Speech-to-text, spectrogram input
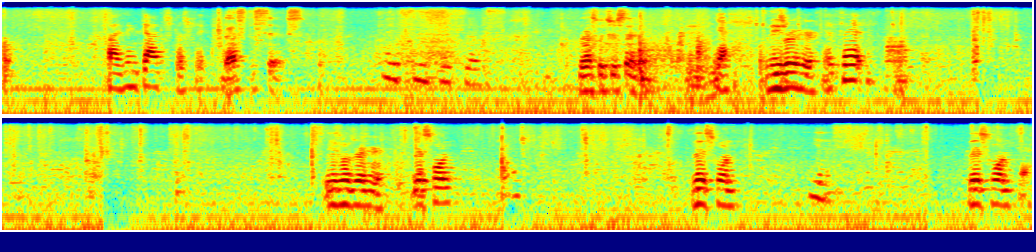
So I think that's the six. That's the six. It's the six. That's what you're saying. Yes, These right here. that's it. These ones right here. This one. This one. Yes. This one. Yes.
